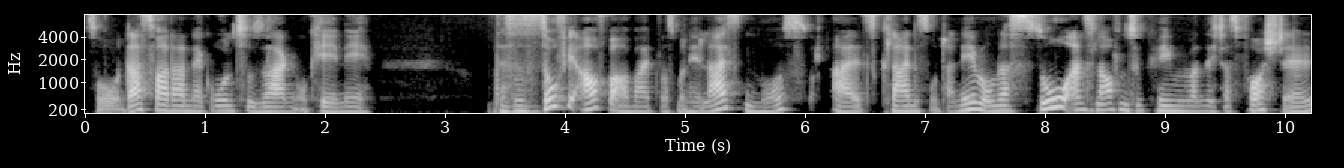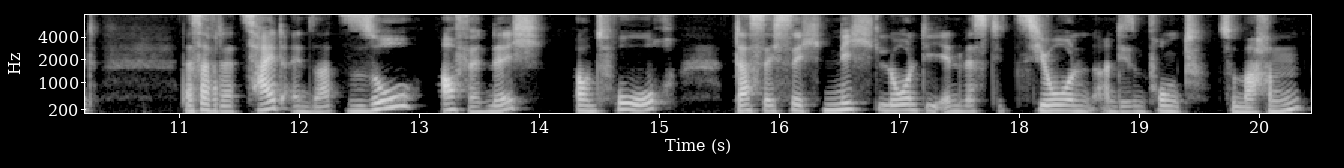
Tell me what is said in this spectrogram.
So, das war dann der Grund zu sagen, okay, nee, das ist so viel Aufbauarbeit, was man hier leisten muss als kleines Unternehmen, um das so ans Laufen zu kriegen, wie man sich das vorstellt da ist einfach der Zeiteinsatz so aufwendig und hoch, dass es sich nicht lohnt, die Investition an diesem Punkt zu machen.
